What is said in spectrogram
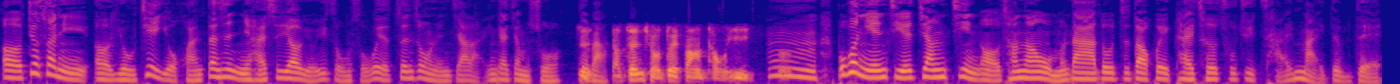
呃，就算你呃有借有还，但是你还是要有一种所谓的尊重人家啦，应该这么说，对吧？要征求对方的同意。嗯，不过年节将近哦，常常我们大家都知道会开车出去采买，对不对？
